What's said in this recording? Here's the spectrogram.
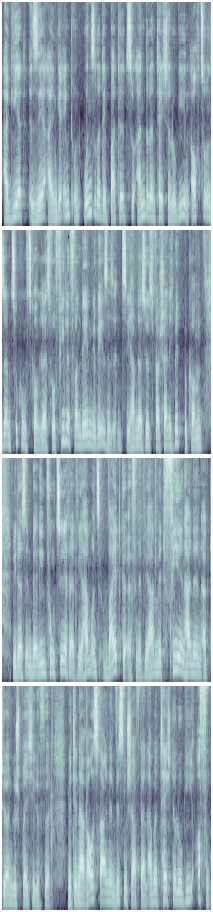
agiert sehr eingeengt und unsere Debatte zu anderen Technologien, auch zu unserem Zukunftskongress, wo viele von denen gewesen sind. Sie haben das höchstwahrscheinlich mitbekommen, wie das in Berlin funktioniert hat. Wir haben uns weit geöffnet. Wir haben mit vielen handelnden Akteuren Gespräche geführt, mit den herausragenden Wissenschaftlern, Wissenschaftlern, aber Technologie offen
